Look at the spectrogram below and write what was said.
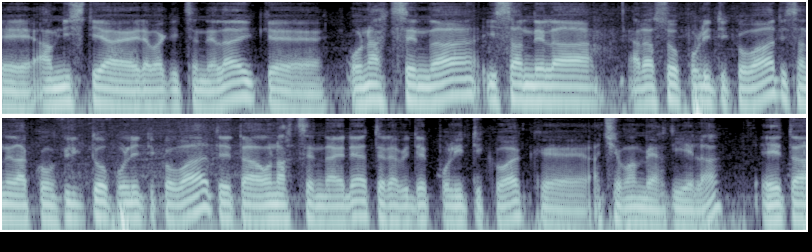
e, amnistia erabakitzen delaik, e, onartzen da, izan dela arazo politiko bat, izan dela konflikto politiko bat, eta onartzen da ere aterabide politikoak e, atseman behar diela. Eta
